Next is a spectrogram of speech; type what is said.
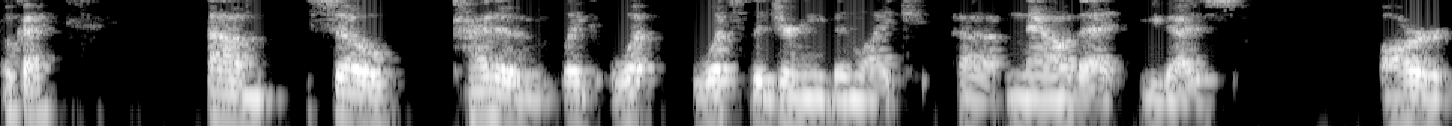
okay. Um, so kind of like what, what's the journey been like, uh, now that you guys are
